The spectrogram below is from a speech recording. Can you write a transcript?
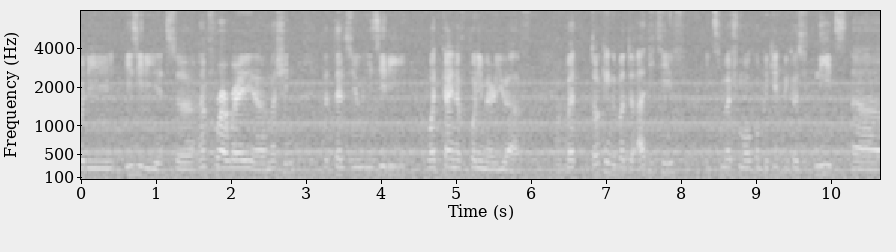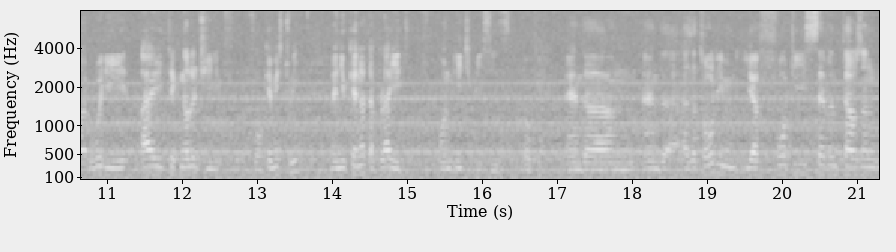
really easily. It's an infrared uh, machine that tells you easily what kind of polymer you have. But talking about the additive, it's much more complicated because it needs uh, really high technology f- for chemistry, and you cannot apply it on each pieces. Okay. And um, and uh, as I told him, you have 47,000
